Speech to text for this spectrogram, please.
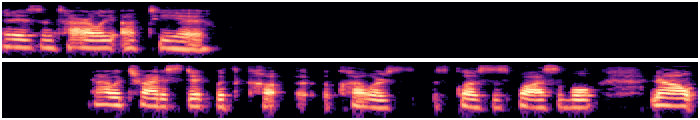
It is entirely up to you. I would try to stick with co colors as close as possible. Now,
